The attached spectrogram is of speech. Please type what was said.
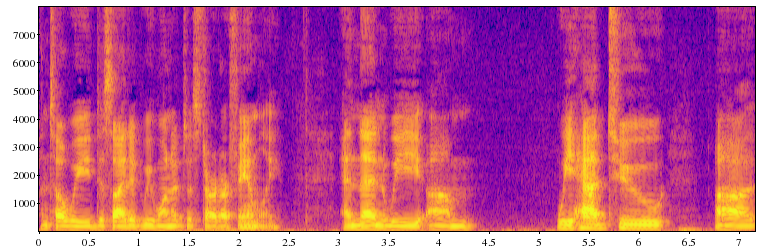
until we decided we wanted to start our family. And then we um, we had to uh,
